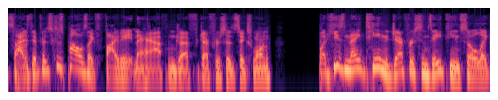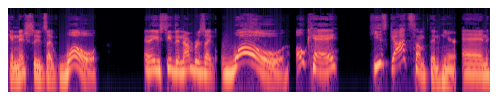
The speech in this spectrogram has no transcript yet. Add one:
size difference because Powell's like five eight and a half, and Jeff Jefferson six one. But he's 19 and Jefferson's 18. So like initially it's like, whoa. And then you see the numbers like, whoa, okay he's got something here. And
